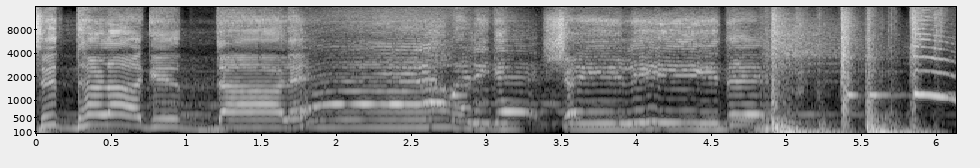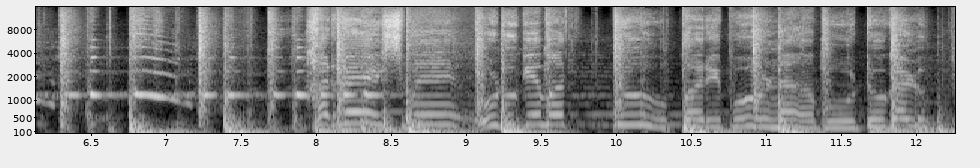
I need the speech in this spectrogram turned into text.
ಸಿದ್ಧಳಾಗಿದ್ದಾಳೆ. ಅವಳಿಗೆ ಶೈಲಿ ಇದೆ. ಹರೇಶ್ಮೆ ಉಡುಗೆ ಮತ್ತು ಪರಿಪೂರ್ಣ ಬೂಟುಗಳು.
